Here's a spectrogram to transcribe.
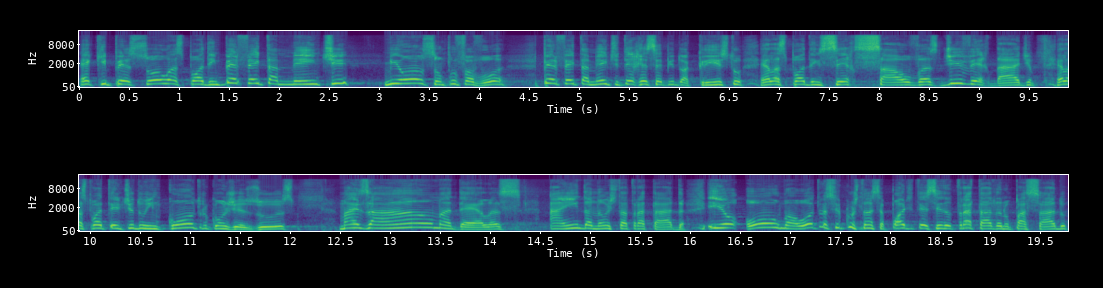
é que pessoas podem perfeitamente me ouçam, por favor. Perfeitamente ter recebido a Cristo, elas podem ser salvas de verdade, elas podem ter tido um encontro com Jesus, mas a alma delas ainda não está tratada. E ou uma outra circunstância pode ter sido tratada no passado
